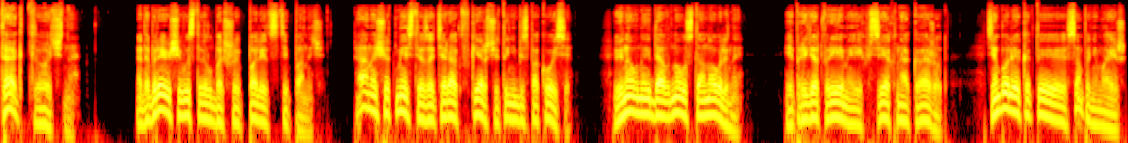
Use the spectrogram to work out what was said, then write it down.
«Так точно», Одобряющий выставил большой палец Степаныч. А насчет мести за теракт в Керчи ты не беспокойся. Виновные давно установлены. И придет время, их всех накажут. Тем более, как ты сам понимаешь,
